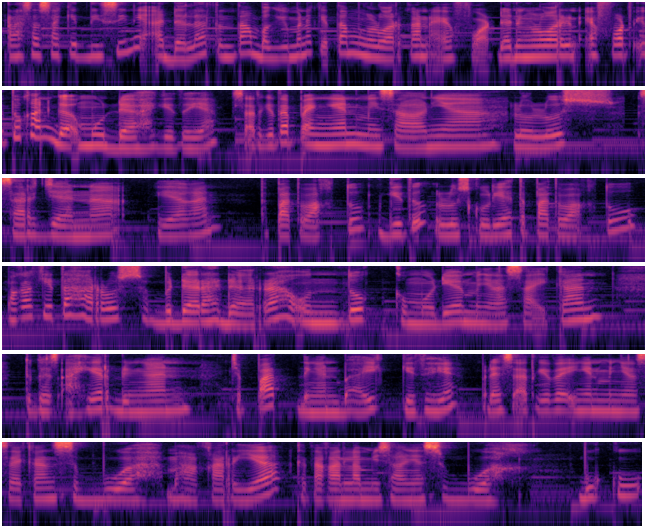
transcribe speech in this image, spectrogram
Rasa sakit di sini adalah tentang bagaimana kita mengeluarkan effort. Dan ngeluarin effort itu kan gak mudah gitu ya. Saat kita pengen misalnya lulus sarjana, ya kan? Tepat waktu gitu, lulus kuliah tepat waktu, maka kita harus berdarah-darah untuk kemudian menyelesaikan tugas akhir dengan cepat dengan baik gitu ya. Pada saat kita ingin menyelesaikan sebuah mahakarya, katakanlah misalnya sebuah buku,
